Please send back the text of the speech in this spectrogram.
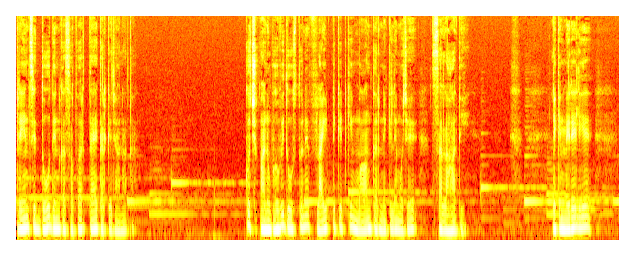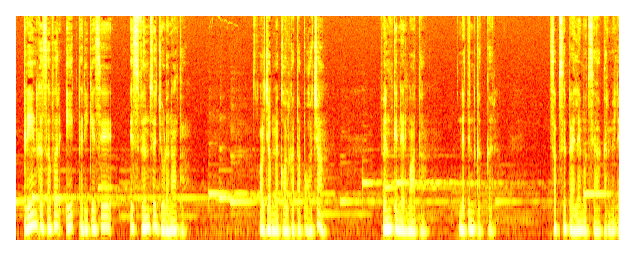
ट्रेन से दो दिन का सफ़र तय करके जाना था। कुछ अनुभवी दोस्तों ने फ़्लाइट टिकट की मांग करने के लिए मुझे सलाह दी, लेकिन मेरे लिए ट्रेन का सफ़र एक तरीके से इस फ़िल्म से जुड़ना था। और जब मैं कोलकाता पहुँचा, फ़िल्म के निर्माता नितिन कक्कर सबसे पहले मुझसे आकर मिले।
